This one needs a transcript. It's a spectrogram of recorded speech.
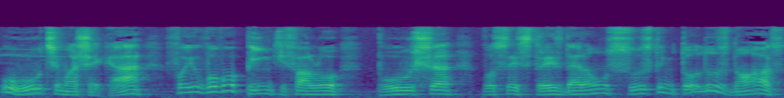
O último a chegar foi o vovô Pim, que falou: Puxa, vocês três deram um susto em todos nós.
